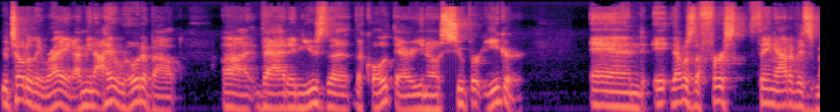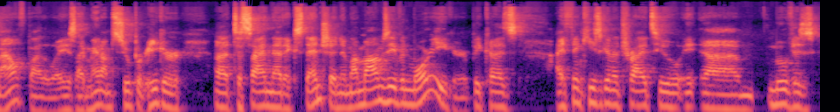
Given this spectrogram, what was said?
you're totally right. I mean, I wrote about uh, that and used the the quote there. You know, super eager and it, that was the first thing out of his mouth, by the way. He's like, man, I'm super eager uh, to sign that extension. And my mom's even more eager because I think he's going to try to um, move his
